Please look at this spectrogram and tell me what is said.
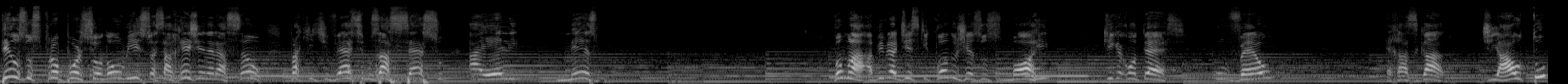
Deus nos proporcionou isso, essa regeneração, para que tivéssemos acesso a Ele mesmo. Vamos lá, a Bíblia diz que quando Jesus morre, o que, que acontece? O véu é rasgado de alto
